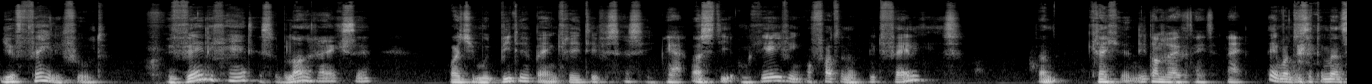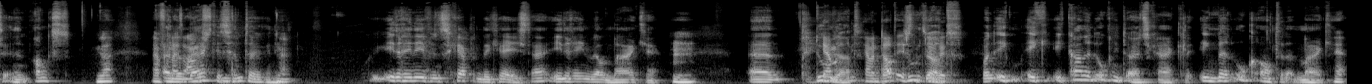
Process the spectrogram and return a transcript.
je veilig voelt. Veiligheid is het belangrijkste wat je moet bieden bij een creatieve sessie. Ja. Als die omgeving of wat dan ook niet veilig is, dan krijg je het niet. Dan werkt het niet. Nee. Nee, want dan zitten mensen in een angst. Ja. En En dan werkt het zintuigen niet. Iedereen heeft een scheppende geest. Hè? Iedereen wil maken. Mhm. En doe ja, maar, dat. Ja, maar dat is Doe natuurlijk... dat. Want ik, ik, ik kan het ook niet uitschakelen. Ik ben ook altijd aan het maken. Ja.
